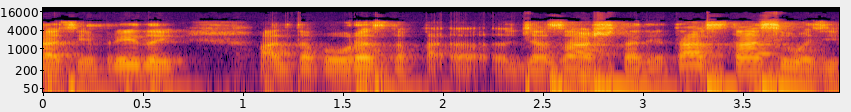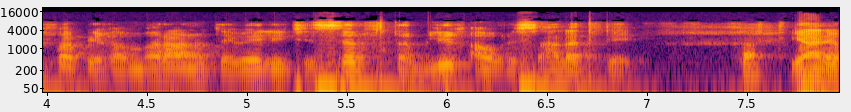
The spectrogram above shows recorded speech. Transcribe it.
تاسې یې پرېږدئ، هلته په ورځ د جزا شته دی، تا ستاسې وظیفه پیغمبرانو ته ویلي چې صرف تبلیغ او رسالت دی، یعنې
